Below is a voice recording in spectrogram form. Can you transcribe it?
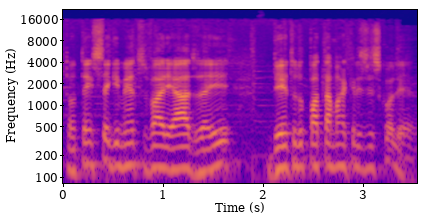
Então tem segmentos variados aí dentro do patamar que eles escolheram.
